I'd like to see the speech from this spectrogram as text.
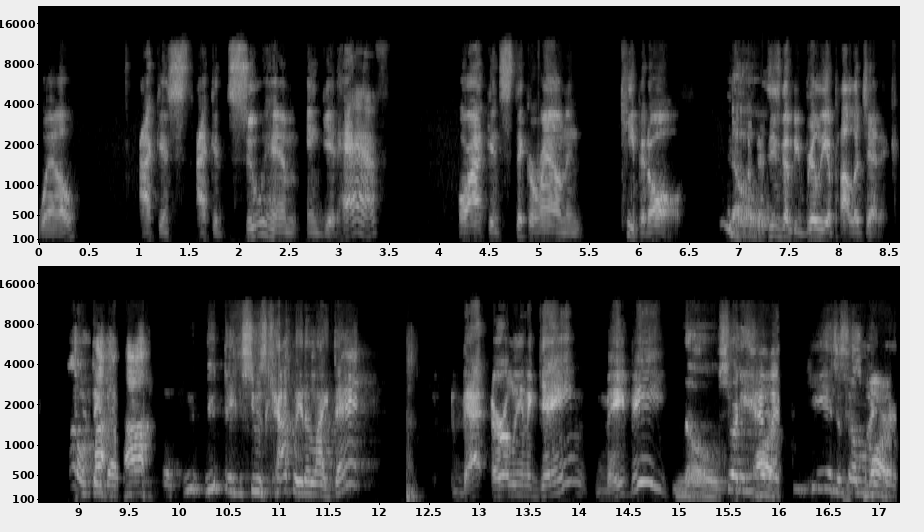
Well, I can s- I could sue him and get half, or I can stick around and keep it all No, because he's gonna be really apologetic. I don't think that. You, you think she was calculated like that? That early in the game, maybe. No, she already had like two kids or something like that.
